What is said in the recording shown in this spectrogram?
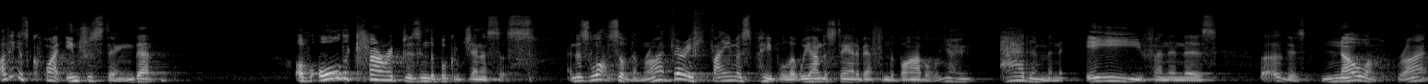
I think it's quite interesting that of all the characters in the book of Genesis, and there's lots of them, right? Very famous people that we understand about from the Bible. You know, Adam and Eve, and then there's, oh, there's Noah, right?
